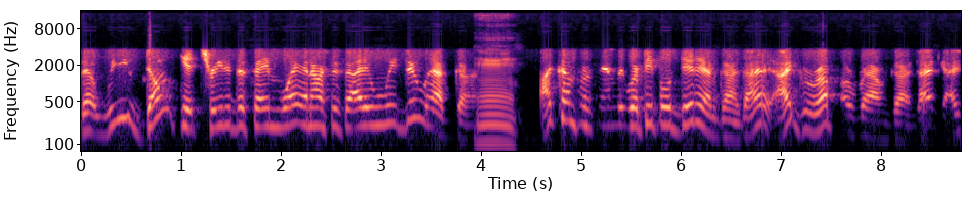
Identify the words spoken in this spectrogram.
that we don't get treated the same way in our society when we do have guns. Mm. I come from a family where people did have guns. I, I grew up around guns. I, I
